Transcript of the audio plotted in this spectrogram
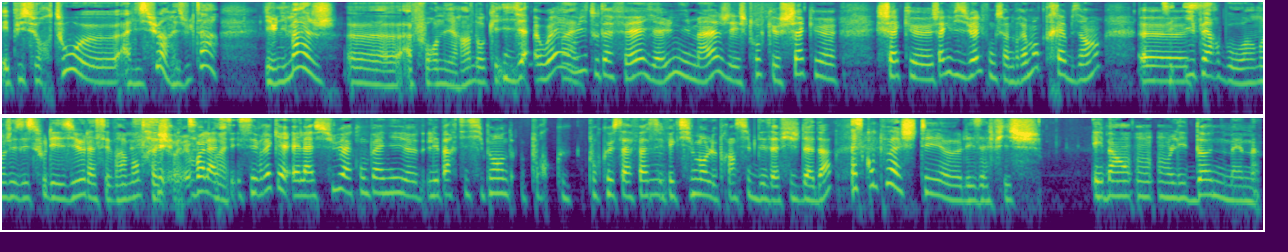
et puis surtout à l'issue un résultat il y a une image euh, à fournir. Hein, donc il y a, ouais, ouais, oui, tout à fait. Il y a une image et je trouve que chaque chaque chaque visuel fonctionne vraiment très bien. Euh, c'est hyper beau. Hein. Moi, je les ai sous les yeux là. C'est vraiment très chouette. Voilà, ouais. c'est vrai qu'elle a su accompagner euh, les participants pour que pour que ça fasse mmh. effectivement le principe des affiches Dada. Est-ce qu'on peut acheter euh, les affiches? Eh ben, on, les donne même.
